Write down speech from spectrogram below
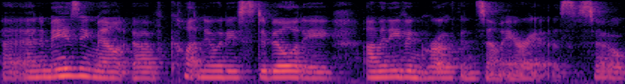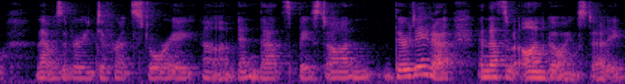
an amazing amount of continuity, stability, and even growth in some areas. So that was a very different story, and that's based on their data, and that's an ongoing study.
